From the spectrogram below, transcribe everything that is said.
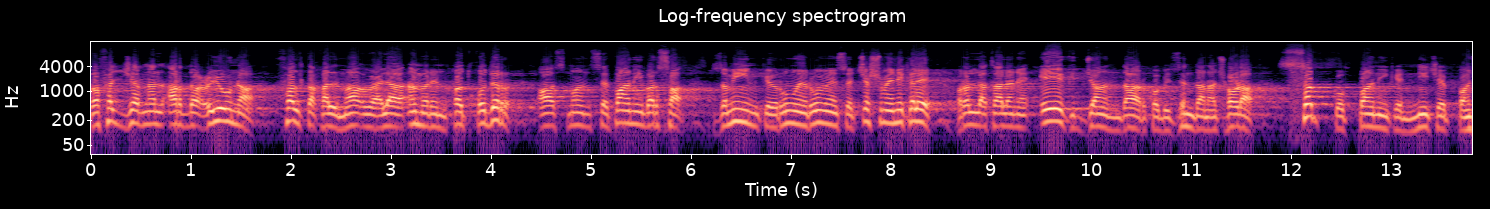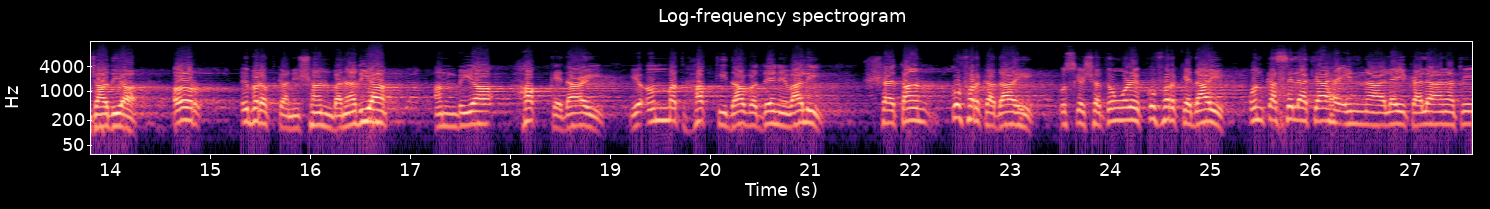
وفجرنا الارض عیونا فلتق الماء على امر قد قدر. آسمان سے پانی برسا، زمین کے روئیں روئیں سے چشمے نکلے اور اللہ تعالیٰ نے ایک جاندار کو بھی زندہ نہ چھوڑا، سب کو پانی کے نیچے پہنچا دیا اور عبرت کا نشان بنا دیا۔ انبیاء حق کے دائی یہ امت حق کی دعوت دینے والی، شیطان کفر کا دائی اس کے شتونگڑے کفر کے دائی، ان کا صلح کیا ہے؟ ان علیک لعنتی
